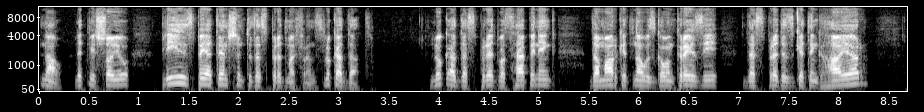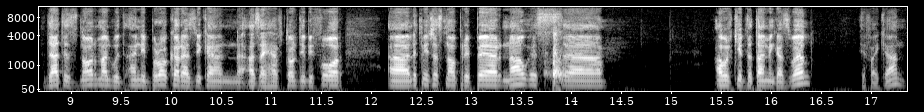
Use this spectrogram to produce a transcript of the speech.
Now, let me show you. Please pay attention to the spread, my friends. Look at that. Look at the spread, what's happening. The market now is going crazy. The spread is getting higher. That is normal with any broker, as you can, as I have told you before. Uh, let me just now prepare. Now is, uh, I will keep the timing as well, if I can.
